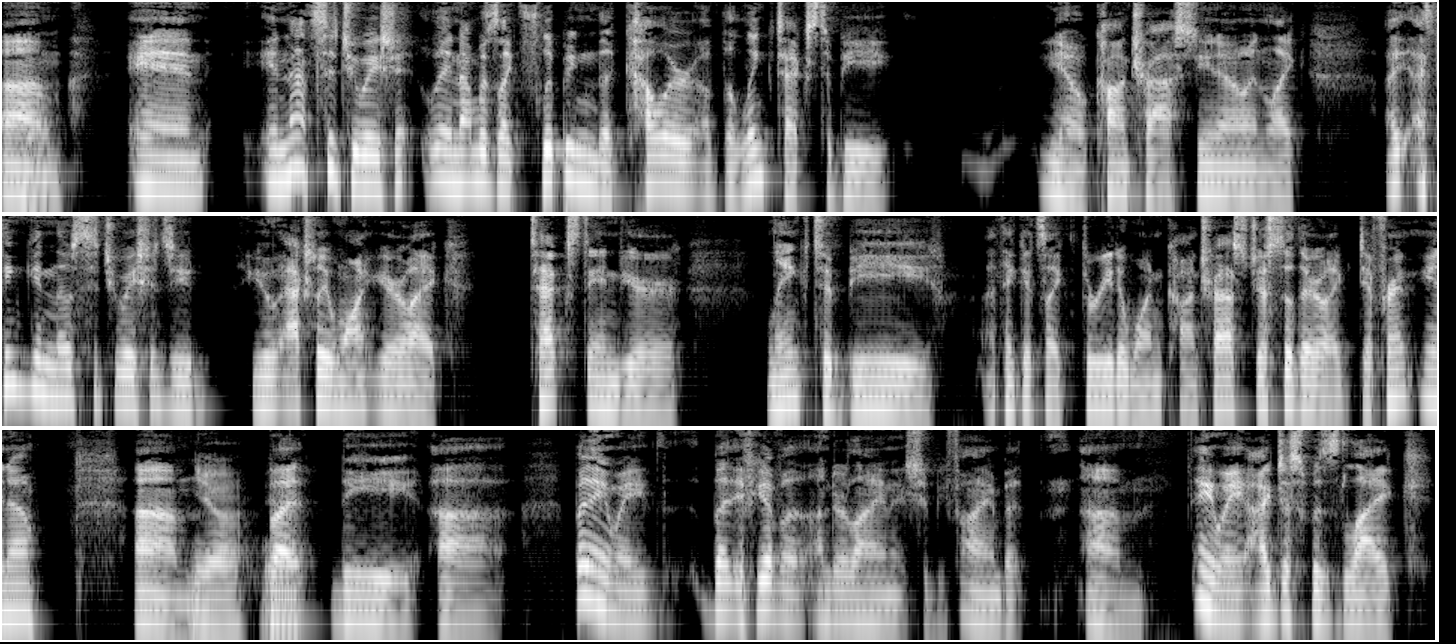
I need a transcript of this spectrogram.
um, yeah. and in that situation, and I was like flipping the color of the link text to be you know contrast you know and like I, I think in those situations you you actually want your like text and your link to be i think it's like three to one contrast just so they're like different you know um yeah, yeah. but the uh but anyway but if you have an underline it should be fine but um anyway i just was like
